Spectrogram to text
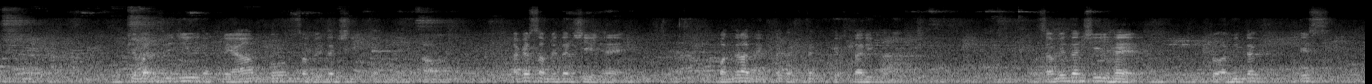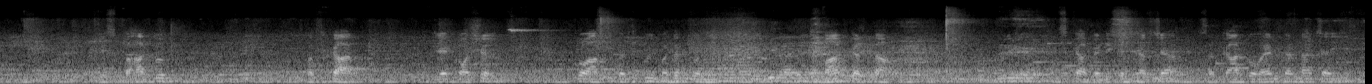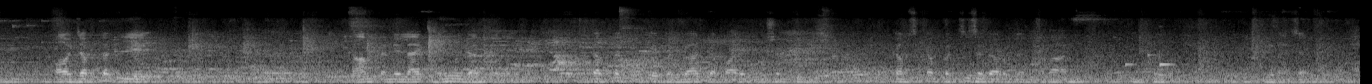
मुख्यमंत्री जी अपने आप को संवेदनशील कहते हैं। अगर संवेदनशील हैं तो पंद्रह दिन तक अभी तक गिरफ्तारी होनी संवेदनशील हैं तो अभी तक इस इस बहादुर पत्रकार जय कौशल को आपकी कभी कोई मदद को नहीं मांग करता हूँ इसका मेडिकल खर्चा सरकार को वहन करना चाहिए। और जब तक ये काम करने लायक नहीं हो जाते हैं, तब तक उनके परिवार का पालन पोषण के लिए कम से कम पच्चीस हज़ार रुपये महीना उनको देना चाहिए।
